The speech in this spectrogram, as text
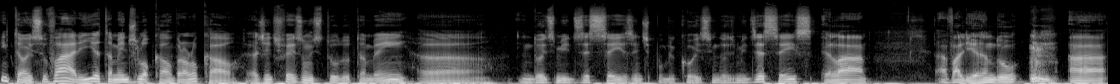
Então isso varia também de local para local. A gente fez um estudo também uh, em 2016, a gente publicou isso em 2016, ela avaliando a,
